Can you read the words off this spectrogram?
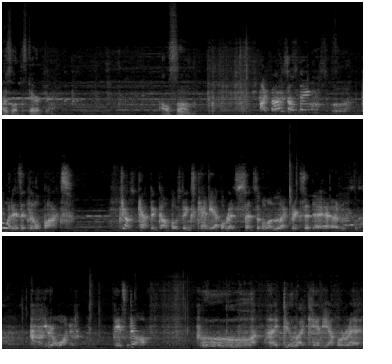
I just love this character. Awesome. I found something. What is it, little Composting's Candy Apple Red Sensible Electric Sedan. You don't want it. It's dumb. Ooh, I do like candy apple red.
